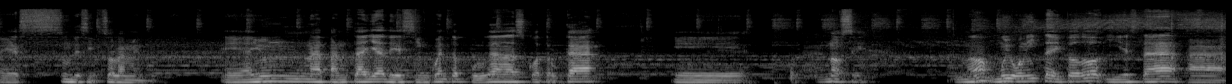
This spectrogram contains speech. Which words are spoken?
Es un decir solamente. Eh, hay una pantalla de 50 pulgadas 4K eh, no sé, ¿no? Muy bonita y todo y está a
